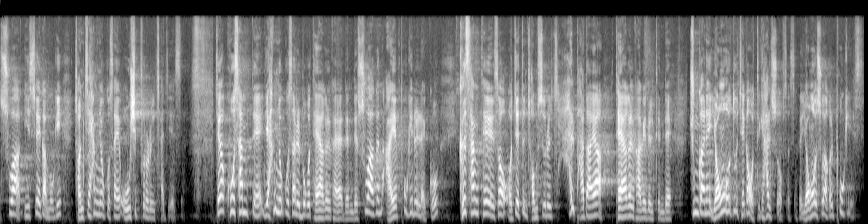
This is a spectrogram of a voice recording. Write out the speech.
수학 이 세 과목이 전체 학력고사의 50%를 차지했어요. 제가 고3 때 이제 학력고사를 보고 대학을 가야 되는데 수학은 아예 포기를 했고 그 상태에서 어쨌든 점수를 잘 받아야 대학을 가게 될 텐데 중간에 영어도 제가 어떻게 할 수 없었어요. 영어 수학을 포기했어요.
